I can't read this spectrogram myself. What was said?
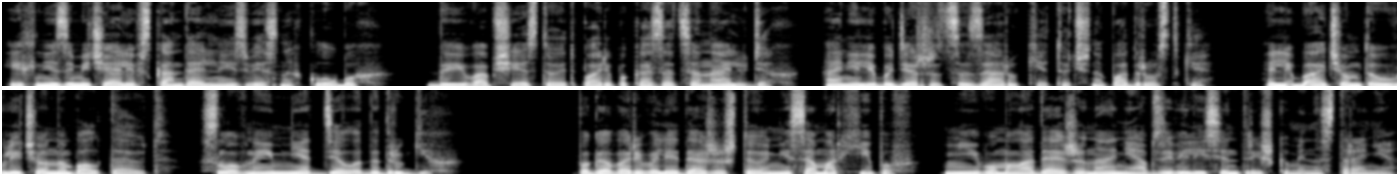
Их не замечали в скандально известных клубах, да и вообще стоит паре показаться на людях. Они либо держатся за руки, точно подростки, либо о чем то увлеченно болтают, словно им нет дела до других. Поговаривали даже, что ни сам Архипов, ни его молодая жена не обзавелись интрижками на стороне.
